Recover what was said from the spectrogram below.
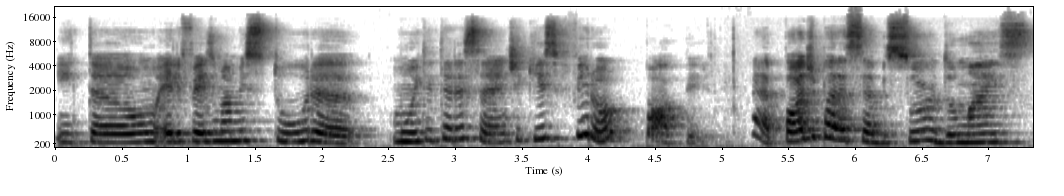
Então, ele fez uma mistura muito interessante que virou pop. É, pode parecer absurdo, mas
